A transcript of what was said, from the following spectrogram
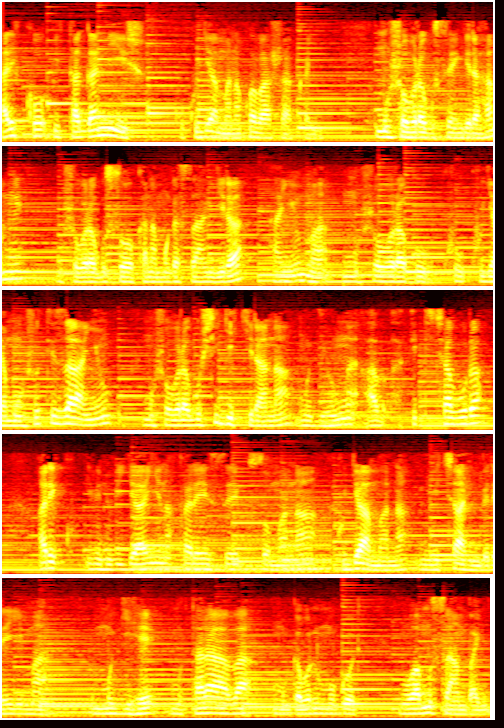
ariko bitaganisha ku kuryamana kw'abashakanye. Mushobora gusengera hamwe mushobora gusohokana mugasangira hanyuma mushobora kujya mu nshuti zanyu mushobora gushyigikirana mu gihe umwe afite icyo abura ariko ibintu bijyanye na karese gusomana kuryamana ni icyaha imbere y'imana. Mu gihe mutaraba umugabo n'umugore muba musambanye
